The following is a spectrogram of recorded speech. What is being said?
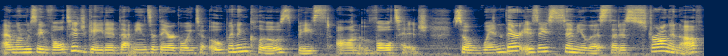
And when we say voltage gated, that means that they are going to open and close based on voltage. So when there is a stimulus that is strong enough,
